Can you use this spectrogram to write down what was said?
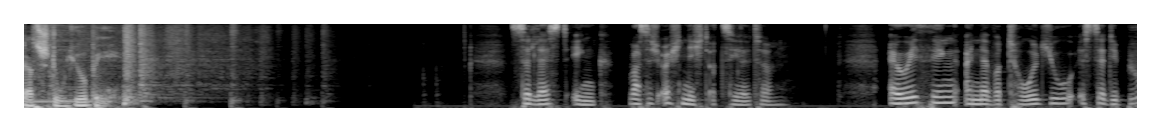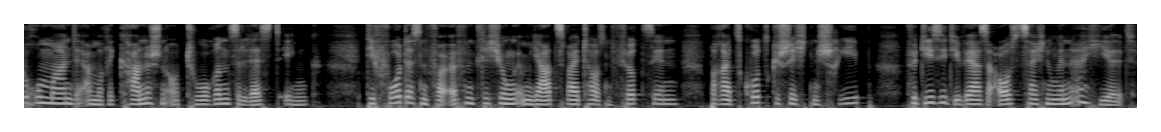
das Studio B. Celeste Inc., was ich euch nicht erzählte. Everything I Never Told You ist der Debütroman der amerikanischen Autorin Celeste Inc., die vor dessen Veröffentlichung im Jahr 2014 bereits Kurzgeschichten schrieb, für die sie diverse Auszeichnungen erhielt.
